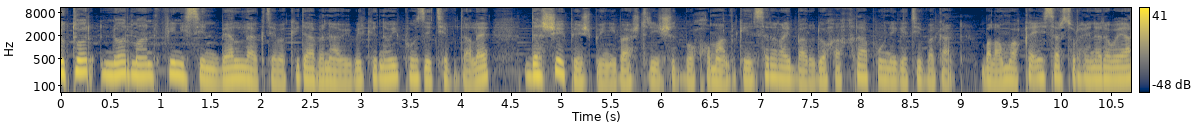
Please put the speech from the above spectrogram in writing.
دکتۆر نۆرمان فینیسین بێڵ لە کتێبەکەیدا بە ناوی بیرکردنەوەی پۆزیتیڤ دەڵێ، دەشێ پێشبینی باشترین شت بۆ خۆمان بکەین سەرەڕای بارودۆخە خراپ و نێگەتیڤەکان، بەڵام واقیعی سەرسوڕهێنەرەوەیە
